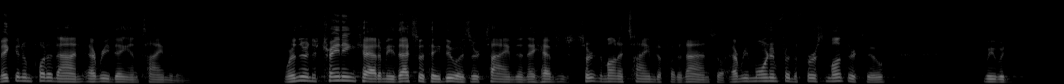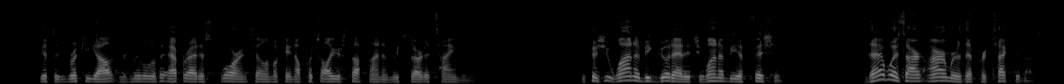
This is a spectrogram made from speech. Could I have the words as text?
making them put it on every day and timing them. When they're in the training academy, that's what they do is they're timed and they have a certain amount of time to put it on. So every morning for the first month or two, we would get the rookie out in the middle of the apparatus floor and tell him, okay, now put all your stuff on and we'd start a timer. Because you want to be good at it, you want to be efficient. That was our armor that protected us.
